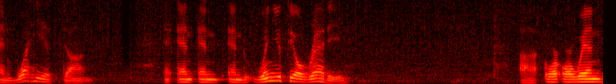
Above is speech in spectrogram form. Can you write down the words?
and what he has done. And, and, and when you feel ready, uh, or, or when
